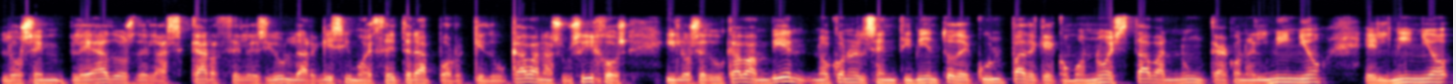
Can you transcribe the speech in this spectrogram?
los empleados de las cárceles y un larguísimo etcétera, porque educaban a sus hijos y los educaban bien, no con el sentimiento de culpa de que como no estaban nunca con el niño, el niño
